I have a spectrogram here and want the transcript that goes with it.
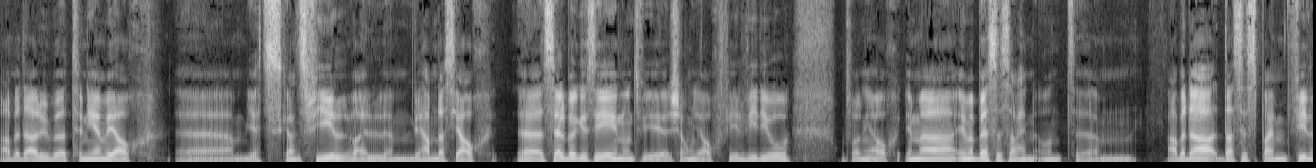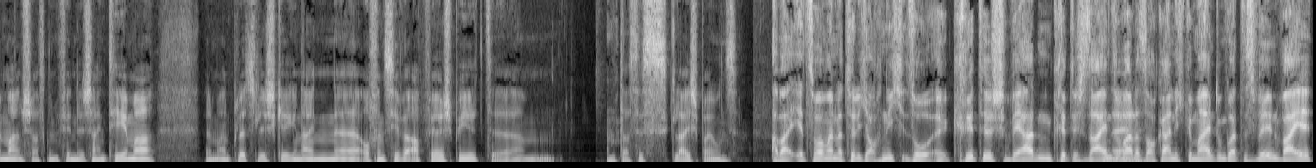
Aber darüber trainieren wir auch äh, jetzt ganz viel, weil ähm, wir haben das ja auch äh, selber gesehen und wir schauen ja auch viel Video und wollen ja auch immer immer besser sein. Und ähm, aber da das ist beim vielen Mannschaften finde ich ein Thema wenn man plötzlich gegen eine äh, offensive Abwehr spielt. Ähm, und das ist gleich bei uns. Aber jetzt wollen wir natürlich auch nicht so äh, kritisch werden, kritisch sein. Nee. So war das auch gar nicht gemeint, um Gottes Willen, weil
